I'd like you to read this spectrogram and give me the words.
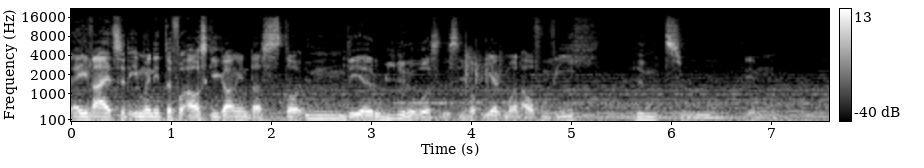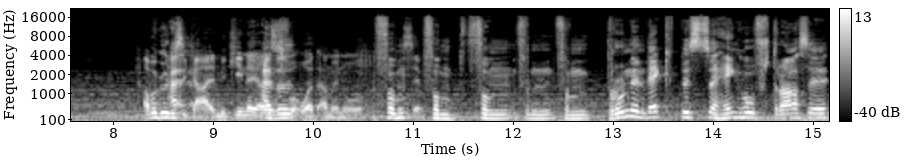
Ja, ich war jetzt halt immer nicht davon ausgegangen, dass da in der Ruine noch was ist. Ich habe irgendwann auf dem Weg hin zu. Aber gut, ist Ä- egal. Wir kennen ja also jetzt vor Ort einmal noch. Vom, vom, vom, vom, vom Brunnen weg bis zur Henghofstraße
